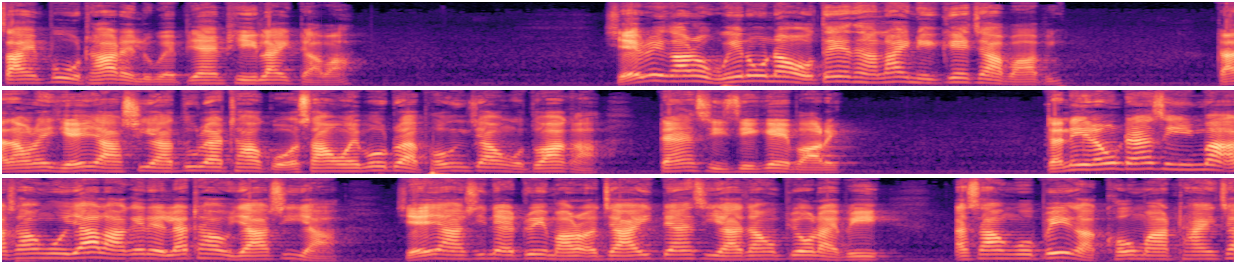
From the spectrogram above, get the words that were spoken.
စိုင်ပို့ထားတယ်လို့ပဲပြန်ဖြေလိုက်တာပါရဲတွေကတော့ဝင်းလုံးနောက်ကိုတဲထန်လိုက်နေခဲ့ကြပါပြီဒါကြောင့်လဲရဲရာရှိယာသူ့လက်ထောက်ကိုအဆောင်ဝယ်ဖို့အတွက်ဘုံချောင်းကိုသွားကတန်းစီစီခဲ့ပါတယ်တနေ့လုံးတန်းစီမှအဆောင်ကိုရလာခဲ့တဲ့လက်ထောက်ရာရှိရာရဲရာရှိနဲ့အတွေ့မှာတော့အကြာကြီးတန်းစီရာကြောင်းပြောလိုက်ပြီးအဆောင်ကိုပေးကခုံမာထိုင်ချ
